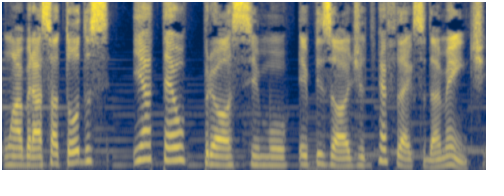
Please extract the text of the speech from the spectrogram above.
Um abraço a todos e até o próximo episódio do Reflexo da Mente.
